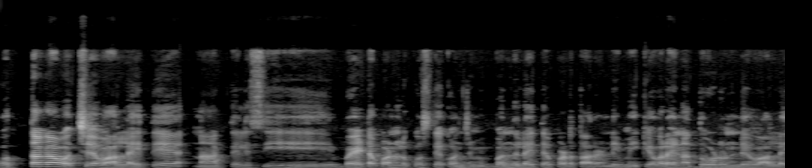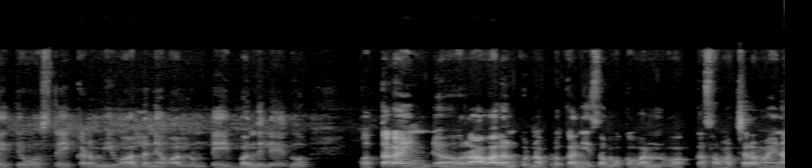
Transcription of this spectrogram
కొత్తగా వచ్చే వాళ్ళైతే నాకు తెలిసి బయట పనులకు వస్తే కొంచెం ఇబ్బందులు అయితే పడతారండి. మీకు ఎవరైనా తోడుండే వాళ్ళైతే వస్తే ఇక్కడ మీ వాళ్ళు అనే వాళ్ళు ఉంటే ఇబ్బంది లేదు. కొత్తగా ఇన్ రావాలనుకున్నప్పుడు కనీసం ఒక వన్ ఒక్క సంవత్సరమైనా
